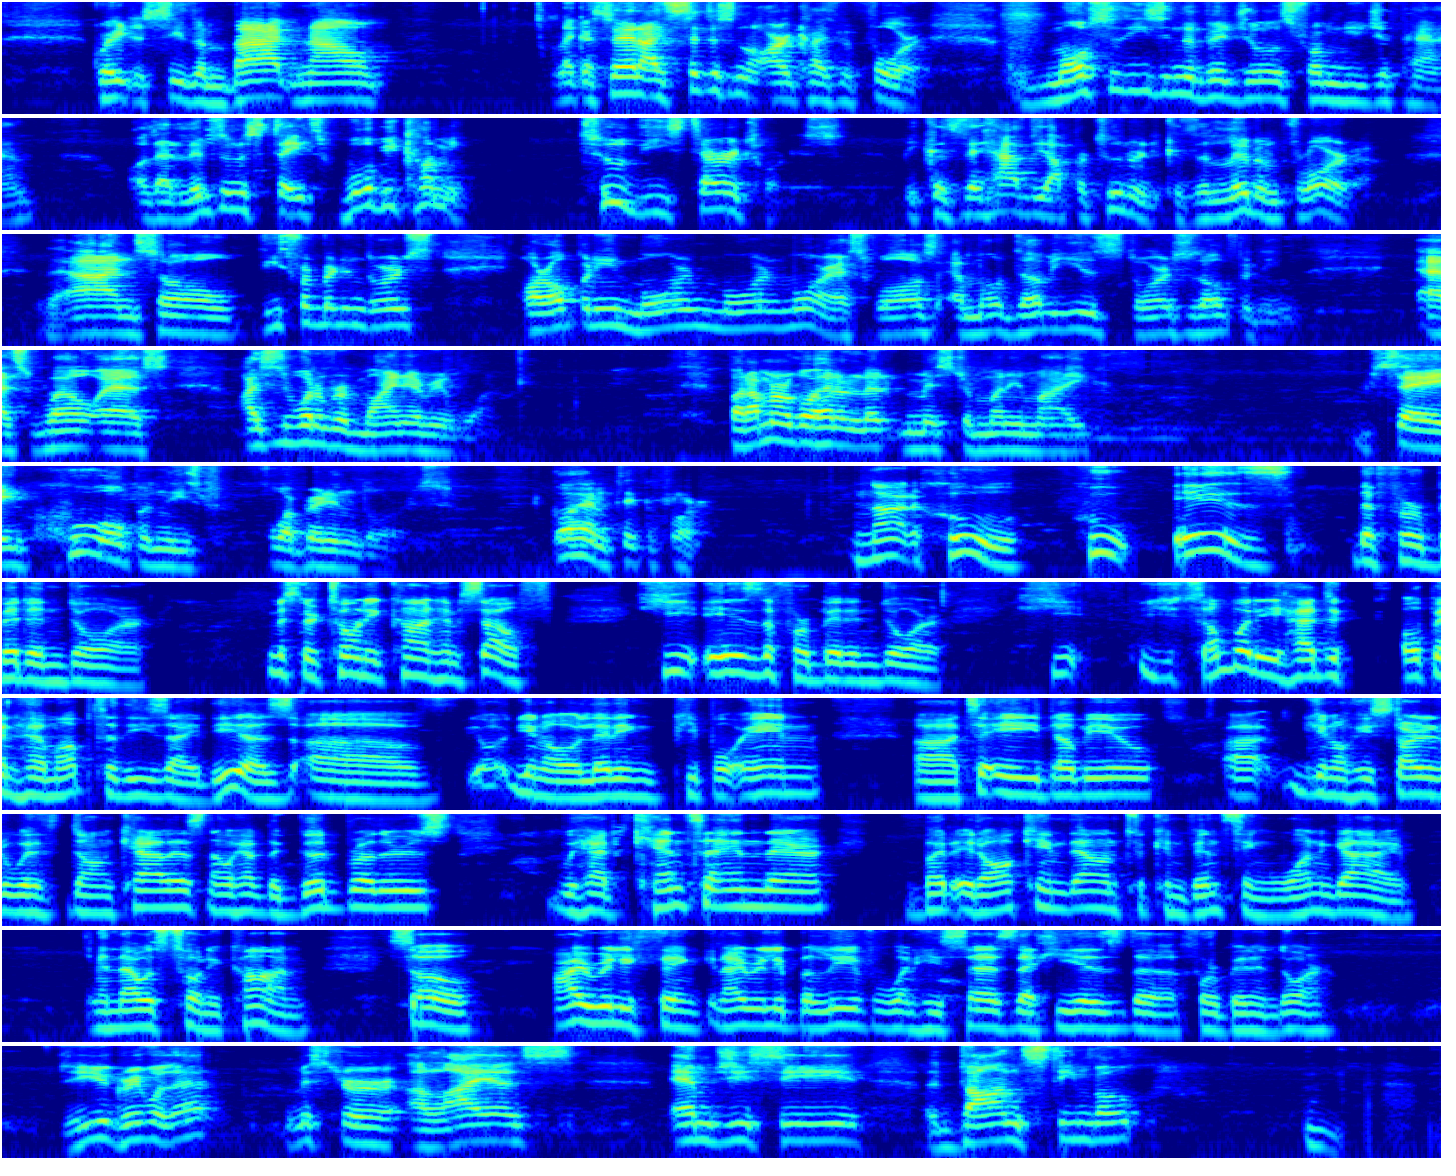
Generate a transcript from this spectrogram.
Great to see them back. Now, like I said, I said this in the archives before. Most of these individuals from New Japan that lives in the States will be coming to these territories because they have the opportunity because they live in Florida. And so these Forbidden Doors are opening more and more and more, as well as MLW's stores is opening, as well as I just want to remind everyone. But I'm gonna go ahead and let Mr. Money Mike say who opened these Forbidden Doors. Go ahead and take the floor. Not who, who is the Forbidden Door? Mr. Tony Khan himself. He is the Forbidden Door. He somebody had to open him up to these ideas of you know letting people in uh, to AEW. Uh, you know, he started with Don Callis. Now we have the Good Brothers. We had Kenta in there, but it all came down to convincing one guy, and that was Tony Khan. So I really think and I really believe when he says that he is the Forbidden Door. Do you agree with that, Mister Elias, MGC, Don Steamboat?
